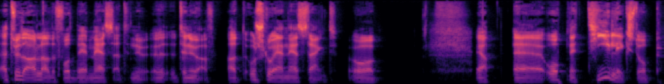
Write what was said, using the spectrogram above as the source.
jeg trodde alle hadde fått det med seg til nå av, at Oslo er nedstengt og ja, uh, åpner tidligst opp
